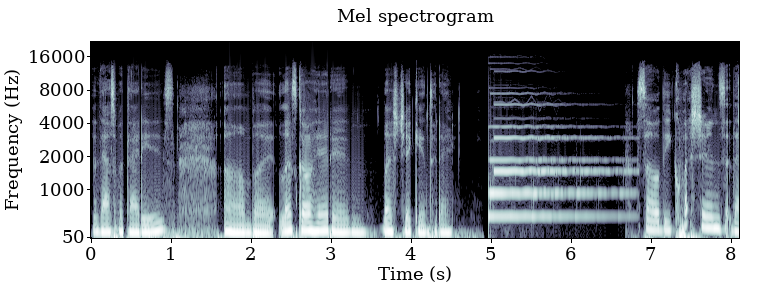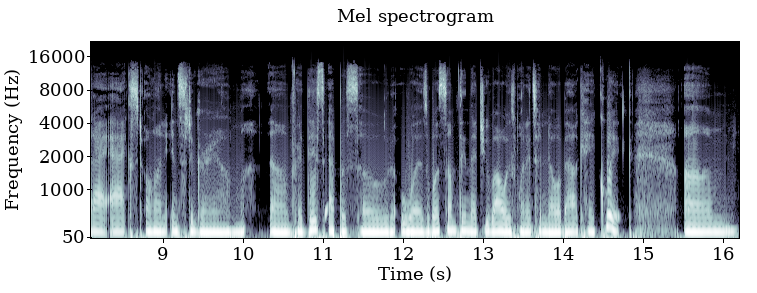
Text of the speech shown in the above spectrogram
that's what that is. Um, but let's go ahead and let's check in today. So, the questions that I asked on Instagram um, for this episode was What's something that you've always wanted to know about K Quick? Um,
